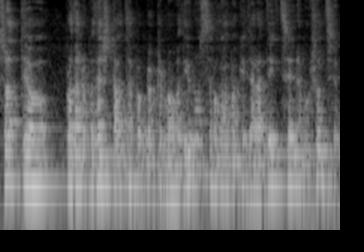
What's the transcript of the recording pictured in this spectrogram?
শ্রদ্ধেয় প্রধান উপদেষ্টা অধ্যাপক ডক্টর মোহাম্মদ ইউনুস এবং আমাকে যারা দেখছেন এবং শুনছেন,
